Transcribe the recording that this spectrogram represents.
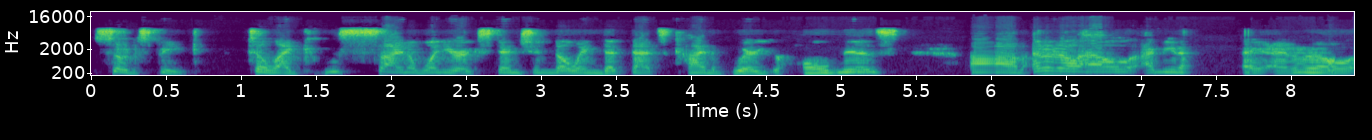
so to speak, to like sign a one year extension knowing that that's kind of where your home is. Um, I don't know how, I mean, I, I, don't know,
